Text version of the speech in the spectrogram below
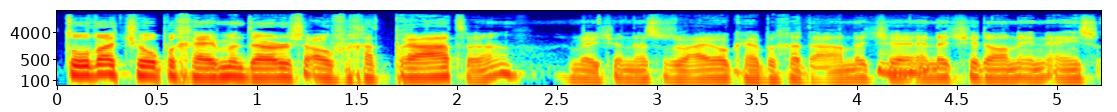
Totdat je op een gegeven moment daar dus over gaat praten. Weet je, net zoals wij ook hebben gedaan. Dat je, mhm. En dat je dan ineens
